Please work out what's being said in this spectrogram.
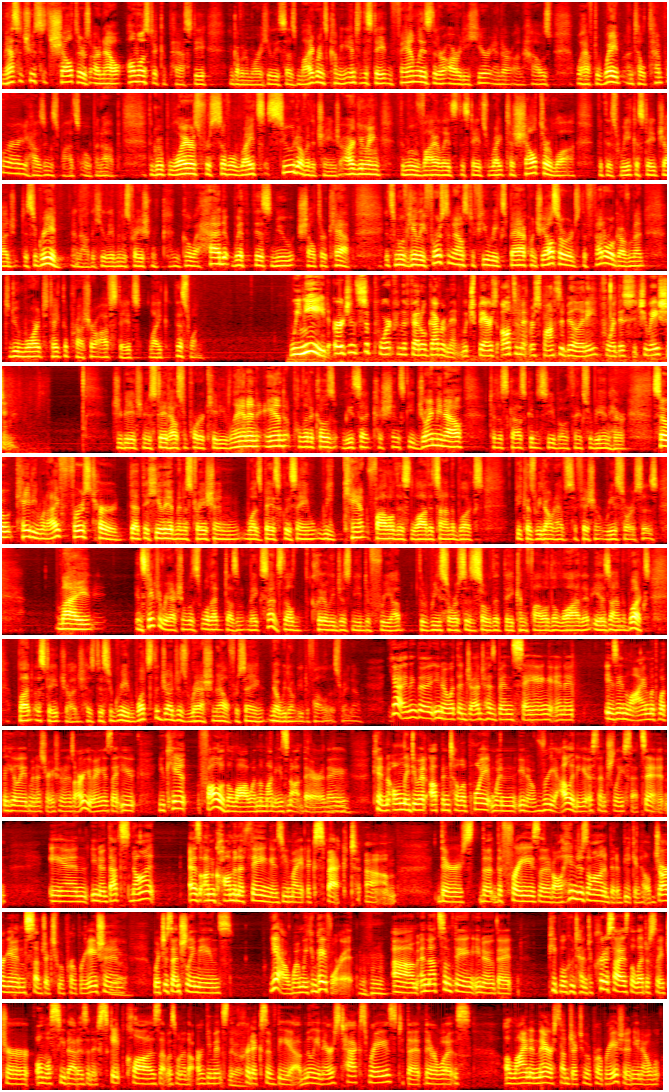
Massachusetts shelters are now almost at capacity, and Governor Maura Healey says migrants coming into the state and families that are already here and are unhoused will have to wait until temporary housing spots open up. The group Lawyers for Civil Rights sued over the change, arguing the move violates the state's right to shelter law. But this week, a state judge disagreed, and now the Healey administration can go ahead with this new shelter cap. It's a move Healey first announced a few weeks back when she also urged the federal government to do more to take the pressure off states like this one. We need urgent support from the federal government, which bears ultimate responsibility for this situation. GBH News State House reporter Katie Lannan and Politico's Lisa Kashinsky join me now to discuss. Good to see you both. Thanks for being here. So, Katie, when I first heard that the Healey administration was basically saying we can't follow this law that's on the books because we don't have sufficient resources, my instinctive reaction was, well, that doesn't make sense. They'll clearly just need to free up the resources so that they can follow the law that is on the books. But a state judge has disagreed. What's the judge's rationale for saying, no, we don't need to follow this right now? Yeah, I think that you know what the judge has been saying, and it is in line with what the Healey administration is arguing, is that you you can't follow the law when the money's not there. They mm-hmm. can only do it up until a point when you know reality essentially sets in, and you know that's not as uncommon a thing as you might expect. Um, there's the the phrase that it all hinges on, a bit of Beacon Hill jargon, subject to appropriation, yeah. which essentially means yeah, when we can pay for it. Mm-hmm. Um, and that's something, you know, that people who tend to criticize the legislature almost see that as an escape clause. That was one of the arguments that yeah. critics of the uh, millionaires tax raised, that there was a line in there subject to appropriation. You know,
